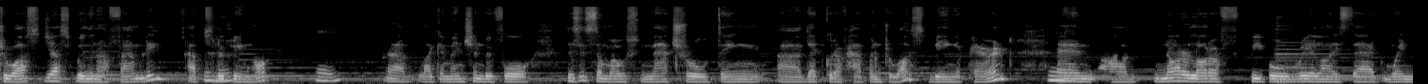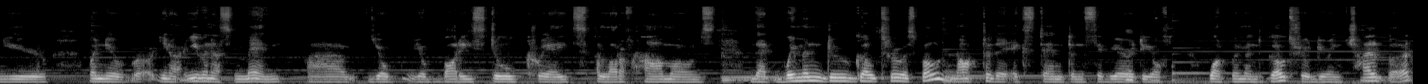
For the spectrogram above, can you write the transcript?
to us, just within our family, absolutely not. Hmm. Um, like I mentioned before, this is the most natural thing uh, that could have happened to us being a parent, mm. and um, not a lot of people realize that when you, when you, you know, even as men, um, your your body still creates a lot of hormones that women do go through as well, not to the extent and severity mm. of what women go through during childbirth,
